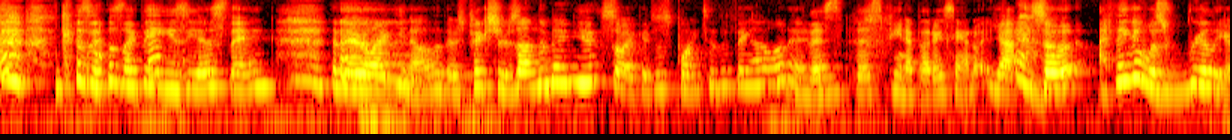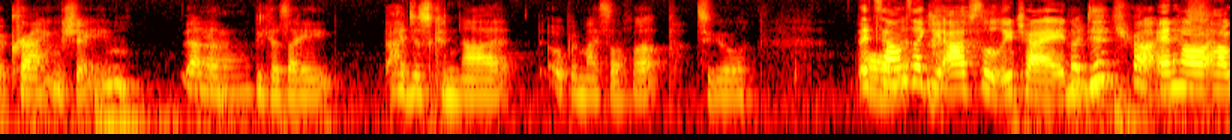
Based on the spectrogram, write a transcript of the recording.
because it was like the easiest thing. And they were like, you know, there's pictures on the menu, so I could just point to the thing I wanted. This And- this peanut butter sandwich. yeah. So I think it was really a crying shame uh, Yeah. because I, I just could not open myself up to. It sounds of like you absolutely tried. I did try. And how, how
